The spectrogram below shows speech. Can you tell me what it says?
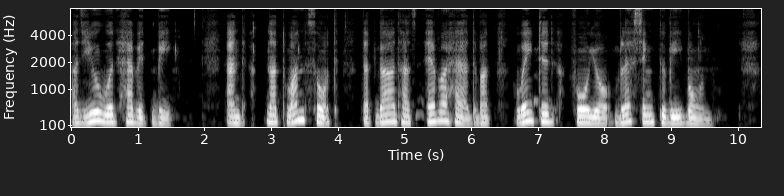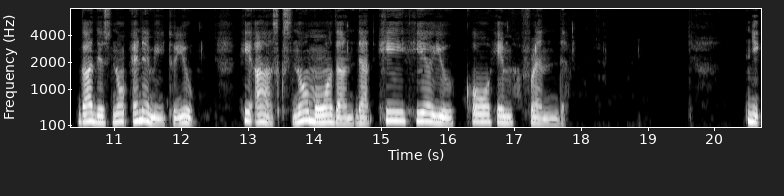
as you would have it be, and not one thought that God has ever had but waited for your blessing to be born. God is no enemy to you. He asks no more than that he hear you call him friend. 2.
